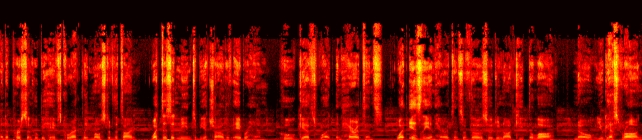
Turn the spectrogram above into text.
and a person who behaves correctly most of the time? What does it mean to be a child of Abraham? Who gets what inheritance? What is the inheritance of those who do not keep the law? No, you guessed wrong.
